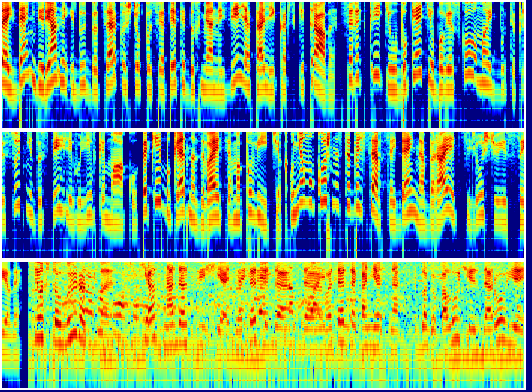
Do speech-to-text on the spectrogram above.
цей день віряни йдуть до церкви, щоб посвятити духмяне зілля та лікарські трави. Серед квітів у букеті обов'язково мають бути присутні достиглі голівки маку. Такий букет називається маковійчик. У ньому кожне стебельце в цей день набирає цілющої сили. Все, что выросло, сейчас надо освещать. Вот это да, да, вот это, конечно, и благополучие, и здоровье.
